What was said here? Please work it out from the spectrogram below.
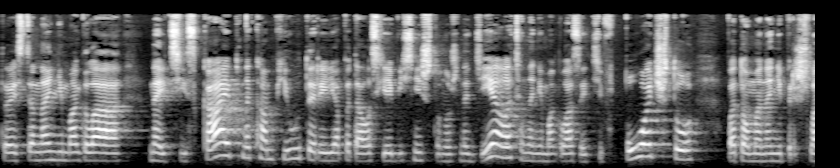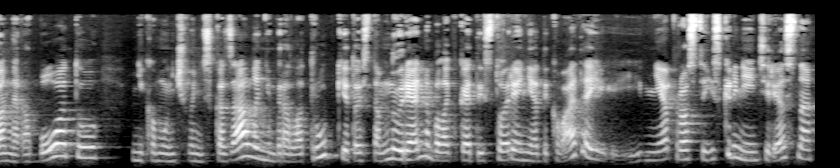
То есть она не могла найти скайп на компьютере, я пыталась ей объяснить, что нужно делать, она не могла зайти в почту, потом она не пришла на работу, никому ничего не сказала, не брала трубки, то есть там, ну, реально была какая-то история неадеквата, и, и мне просто искренне интересно,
